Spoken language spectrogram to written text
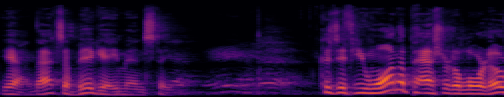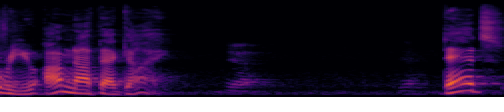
Yeah, that's a big amen statement. Because if you want a pastor to lord over you, I'm not that guy. Dads,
